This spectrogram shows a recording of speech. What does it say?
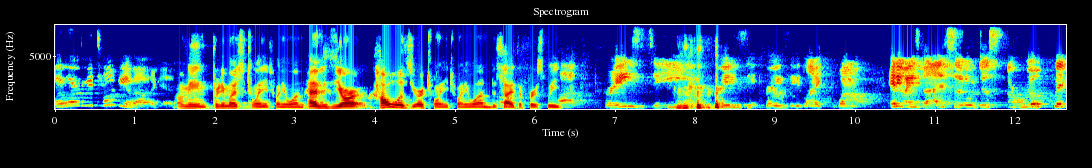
what were we talking about again? I mean, pretty much 2021. Have your how was your 2021 besides the first week? Uh, crazy, crazy, crazy. Like, wow. Anyways, guys, so just a real quick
